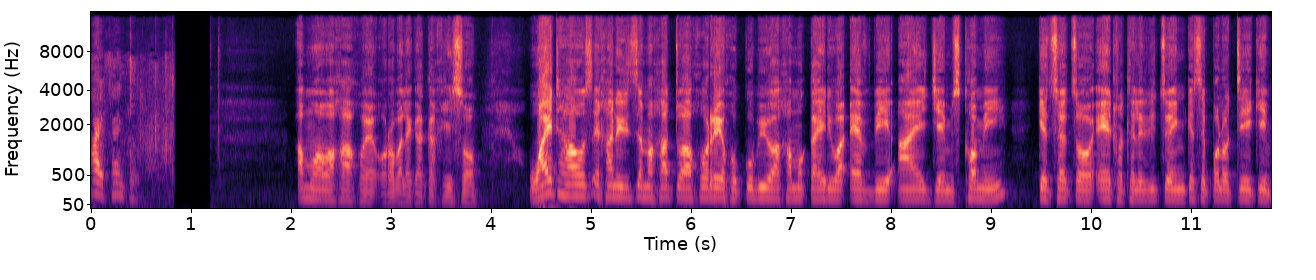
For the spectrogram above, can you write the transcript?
I thank you. a wa gagwe o robale ka kagiso white house e ganeditse magato a gore go kobiwa ga mokaedi wa fbi james comey ke tshwetso e e tlhotlheleditsweng ke sepolotiki.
